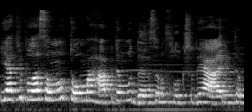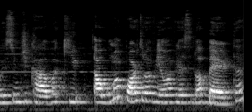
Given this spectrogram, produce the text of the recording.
e a tripulação notou uma rápida mudança no fluxo de ar, então isso indicava que alguma porta do avião havia sido aberta,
